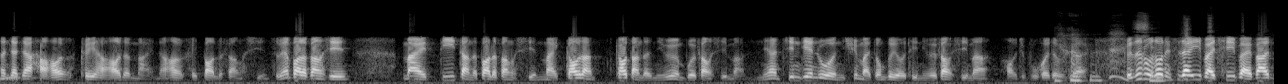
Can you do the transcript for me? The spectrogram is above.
让大家好好可以好好的买，然后可以抱的放心。怎么样抱的放心？买低档的报的放心，买高档高档的你永远不会放心嘛。你看今天如果你去买东哥游艇，你会放心吗？好，就不会，对不对？可是如果说你是在一百七、一百八你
